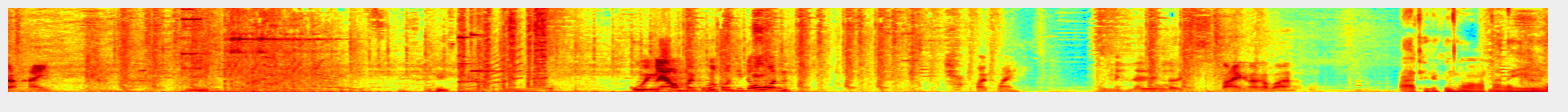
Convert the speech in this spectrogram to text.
จัดให้นี่นี่กูอีกแล้วมันกูเป็นคนที่โดน ปล่อยกูไปโอ้ยไม่ได้เล่นเลย ตายอีกแล้วกลับบ้าน ปาดทีละครึ่งหลอดมาแล้ว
